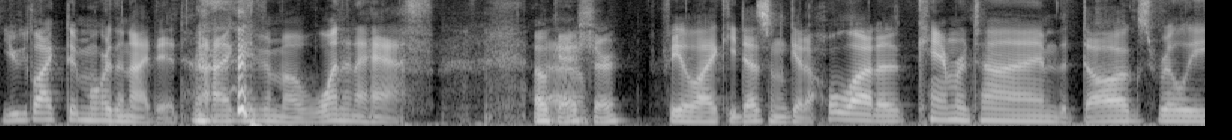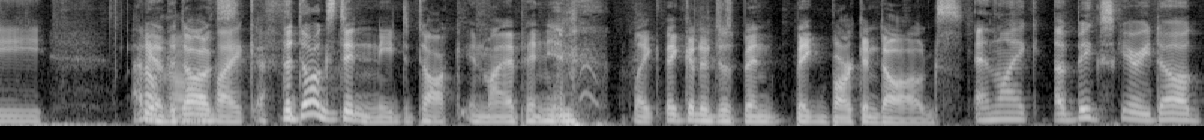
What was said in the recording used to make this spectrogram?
you liked it more than I did. I gave him a one and a half. Okay, Uh, sure. Feel like he doesn't get a whole lot of camera time. The dog's really, I don't Yeah, know, the dogs. like f- the dogs didn't need to talk, in my opinion. like they could have just been big barking dogs. and like a big scary dog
